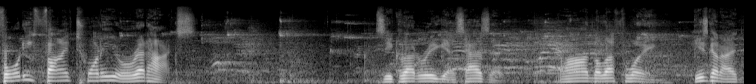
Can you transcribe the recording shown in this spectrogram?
45-20 Redhawks. Zeke Rodriguez has it on the left wing. He's going to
